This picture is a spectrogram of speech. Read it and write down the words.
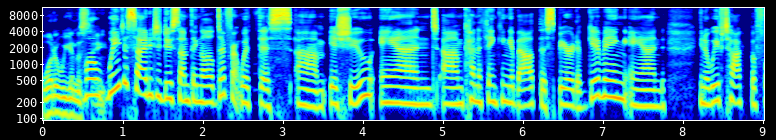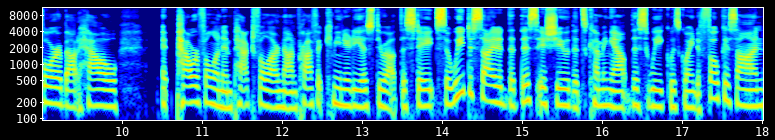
What are we going to Well, see? Well, we decided to do something a little different with this um, issue and um, kind of thinking about the spirit of giving. And, you know, we've talked before about how powerful and impactful our nonprofit community is throughout the state. So we decided that this issue that's coming out this week was going to focus on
